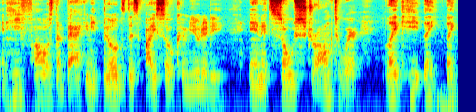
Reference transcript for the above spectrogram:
and he follows them back and he builds this ISO community and it's so strong to where like he like like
